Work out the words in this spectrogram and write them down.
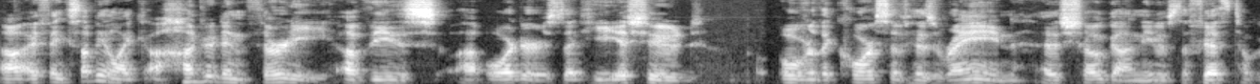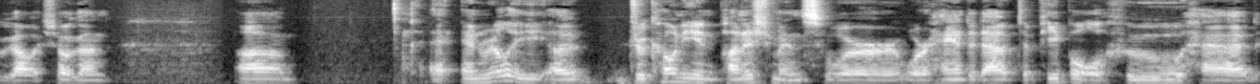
uh, I think, something like 130 of these uh, orders that he issued over the course of his reign as shogun. He was the fifth Tokugawa shogun. Um, and really, uh, draconian punishments were, were handed out to people who had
